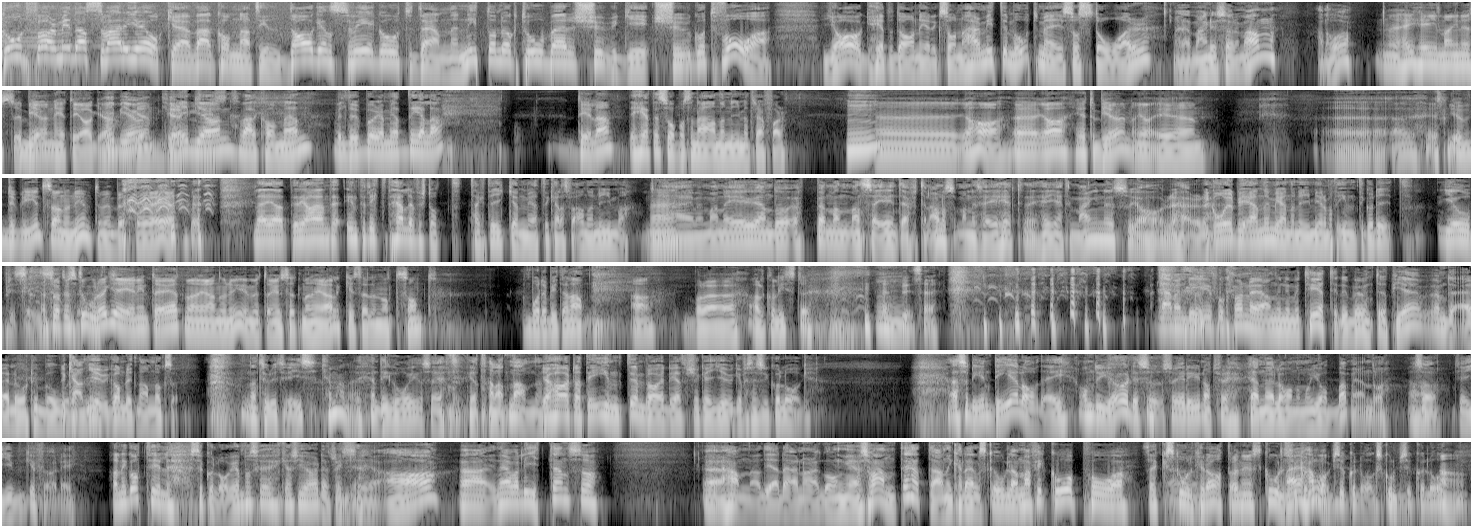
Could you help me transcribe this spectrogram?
God förmiddag Sverige och eh, välkomna till dagens Svegot den 19 oktober 2022. Jag heter Dan Eriksson och här mitt emot mig så står... Eh, Magnus Söderman, hallå? Hej hej Magnus, Björn heter jag. Ja. Hej, Björn. Hej Björn, välkommen. Vill du börja med att dela? Dela. Det heter så på sådana anonyma träffar. Mm. Uh, jaha, uh, jag heter Björn och jag är uh, det blir ju inte så anonymt om jag berättar vad jag är. Nej, jag, jag har inte, inte, riktigt heller förstått taktiken med att det kallas för anonyma. Nej, Nej men man är ju ändå öppen. Man, man säger inte efternamn. Man säger hej, jag heter Magnus och jag har det här och det, det går ju att bli ännu mer anonym genom att inte gå dit. Jo, precis. Jag tror att den stora grejen inte är att man är anonym utan just att man är alkis eller något sånt. Borde byta namn? Ja, bara alkoholister. Mm. Nej men det är ju fortfarande anonymitet. Du behöver inte uppge vem du är eller vart du bor. Du kan eller... ljuga om ditt namn också. Naturligtvis. Kan man det? Det går ju att säga ett helt annat namn. Jag har hört att det är inte är en bra idé att försöka ljuga för sin psykolog. Alltså det är en del av dig. Om du gör det så, så är det ju något för henne eller honom att jobba med ändå. Alltså ja. jag ljuger för dig. Har ni gått till psykolog? Jag måste kanske göra det. Jag. Ja, när jag var liten så hamnade jag där några gånger. Svante hette han i Kallellskolan. Man fick gå på... Så skolkurator? Var skolpsykolog? Nej, han var psykolog, skolpsykolog. Ja.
